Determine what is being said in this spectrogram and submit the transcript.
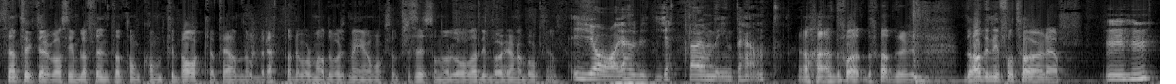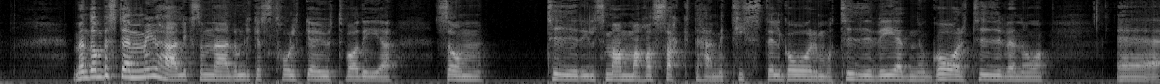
Sen tyckte jag det var så himla fint att de kom tillbaka till henne och berättade vad de hade varit med om också. Precis som de lovade i början av boken. Ja, jag hade blivit jättearg om det inte hänt. Ja, då, då, hade, det, då hade ni fått höra det. Men de bestämmer ju här liksom när de lyckas tolka ut vad det är som Tirils mamma har sagt det här med Tistelgorm och Tiveden och Gortiven och eh,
